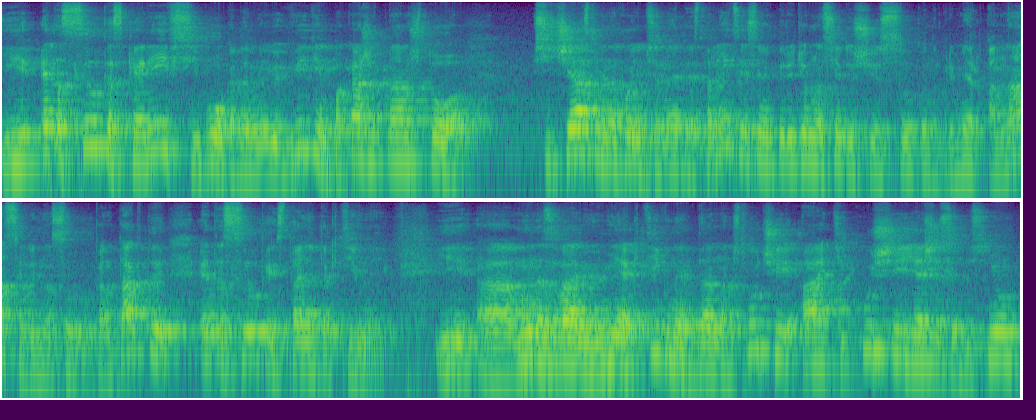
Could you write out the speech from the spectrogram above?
И эта ссылка, скорее всего, когда мы ее видим, покажет нам, что сейчас мы находимся на этой странице. Если мы перейдем на следующую ссылку, например, о нас или на ссылку «Контакты», эта ссылка и станет активной. И э, мы называем ее не активной в данном случае, а текущей. Я сейчас объясню,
